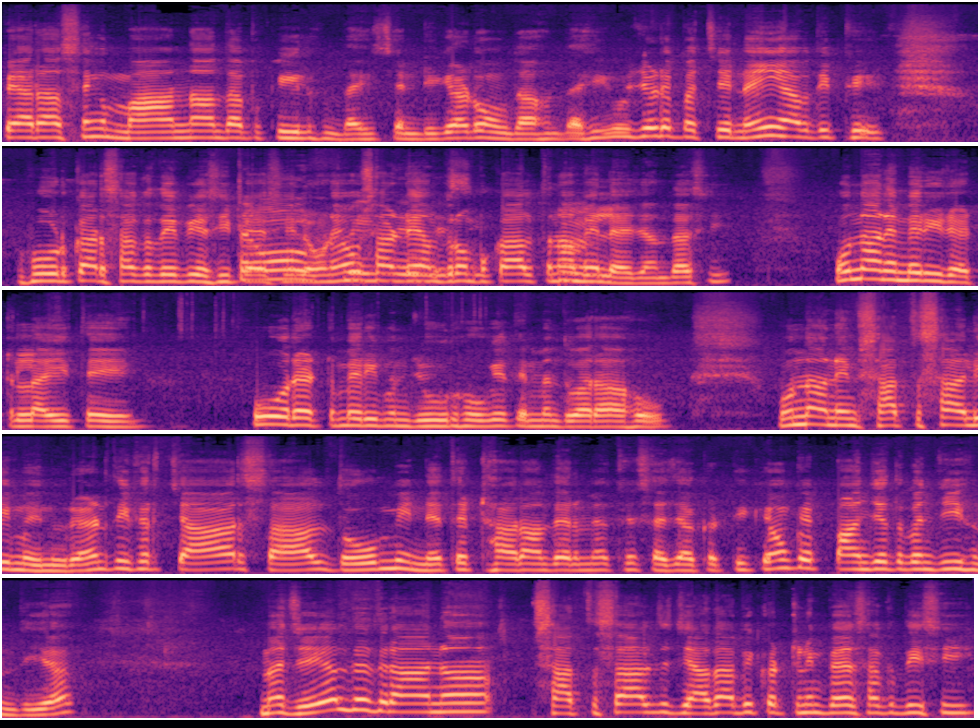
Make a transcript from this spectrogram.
ਪਿਆਰਾ ਸਿੰਘ ਮਾਨ ਨਾਂ ਦਾ ਵਕੀਲ ਹੁੰਦਾ ਸੀ ਚੰਡੀਗੜ੍ਹ ਆਉਂਦਾ ਹੁੰਦਾ ਸੀ ਉਹ ਜਿਹੜੇ ਬੱਚੇ ਨਹੀਂ ਆਪਦੀ ਫੀ ਅਫੋਰਡ ਕਰ ਸਕਦੇ ਵੀ ਅਸੀਂ ਪੈਸੇ ਲਾਉਣੇ ਉਹ ਸਾਡੇ ਅੰਦਰੋਂ। ਵਕਾਲਤਨਾਮੇ ਲੈ ਜਾਂਦਾ ਸੀ। ਉਹਨਾਂ ਨੇ ਮੇਰੀ ਰਿਟ ਲਾਈ ਤੇ ਉਹ ਰਿਟ ਮੇਰੀ ਮਨਜ਼ੂਰ ਹੋ ਗਈ ਤੇ ਮੈਂ ਦੁਬਾਰਾ ਉਹ ਉਹਨਾਂ ਨੇ 7 ਸਾਲ ਹੀ ਮੈਨੂੰ ਰਹਿਣ ਦੀ ਫਿਰ 4 ਸਾਲ 2 ਮਹੀਨੇ ਤੇ 18 ਦਿਨ ਮੈਂ ਉੱਥੇ ਸਜ਼ਾ ਕੱਟੀ ਕਿਉਂਕਿ 5 ਹੁੰਦੀ ਆ। ਮੈਂ ਜੇਲ੍ਹ ਦੇ ਦੌਰਾਨ 7 ਸਾਲ ਤੋਂ ਜ਼ਿਆਦਾ ਵੀ ਕੱਟਣੀ ਪੈ ਸਕਦੀ ਸੀ।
